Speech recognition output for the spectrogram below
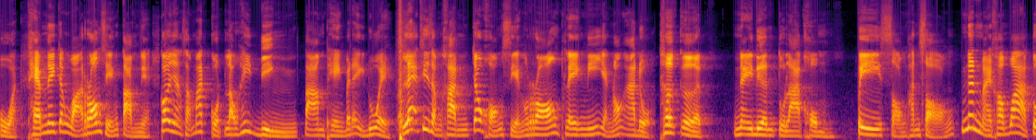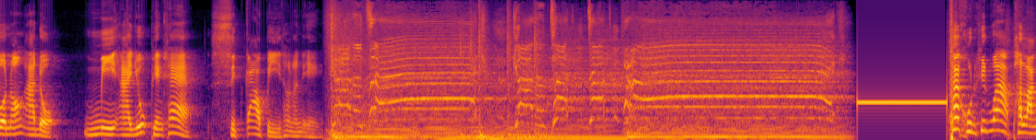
ปวด แถมในจังหวะร้องเสียงต่ำเนี่ยก็ยังสามารถกดเราให้ดิ่งตามเพลงไปได้อีกด้วย และที่สำคัญเจ้าของเสียงร้องเพลงนี้อย่างน้องอาโดเธอเกิดในเดือนตุลาคม ปี 2002 นั่นหมายความว่าตัวน้องอาโดมีอายุเพียงแค่ 19 ปีเท่านั้นเอง ถ้าคุณคิดว่าพลัง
